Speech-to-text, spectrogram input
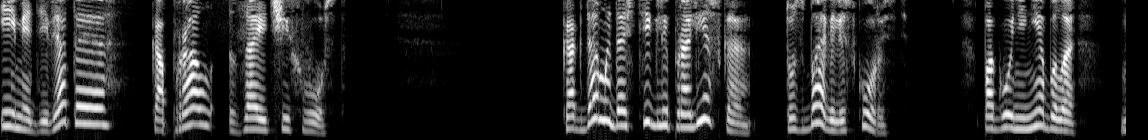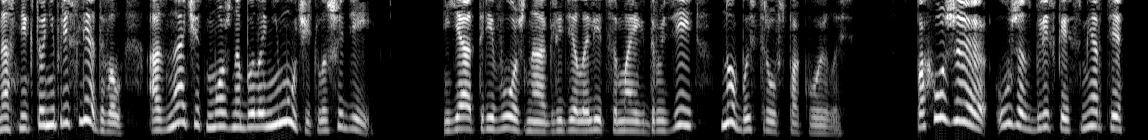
Имя девятое. Капрал Заячий хвост. Когда мы достигли пролеска, то сбавили скорость. Погони не было, нас никто не преследовал, а значит, можно было не мучить лошадей. Я тревожно оглядела лица моих друзей, но быстро успокоилась. Похоже, ужас близкой смерти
